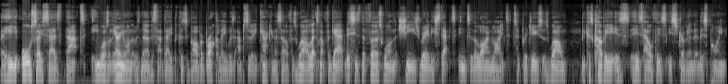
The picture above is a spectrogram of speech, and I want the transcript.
he also says that he wasn't the only one that was nervous that day because Barbara Broccoli was absolutely cacking herself as well. Let's not forget, this is the first one that she's really stepped into the limelight to produce as well. Because Cubby is his health is, is struggling at this point,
